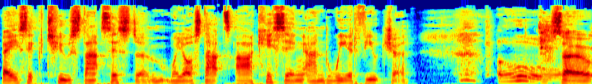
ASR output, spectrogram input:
basic two stat system where your stats are kissing and weird future. Oh, So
